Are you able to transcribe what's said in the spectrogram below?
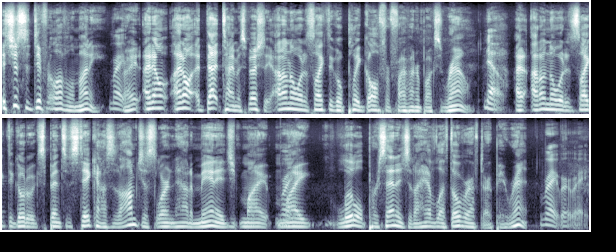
It's just a different level of money, Right. Right? I don't, I don't at that time especially. I don't know what it's like to go play golf for five hundred bucks a round. No. I, I don't know what it's like to go to expensive steakhouses. I'm just learning how to manage my my little percentage that I have left over after I pay rent. Right. Right. Right.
